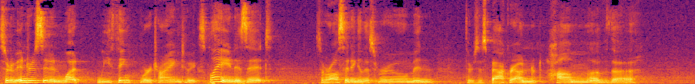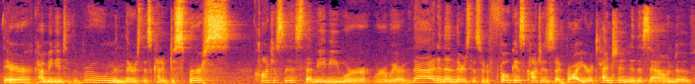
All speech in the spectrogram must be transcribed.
sort of interested in what we think we're trying to explain. Is it, so we're all sitting in this room and there's this background hum of the, the air coming into the room, and there's this kind of disperse consciousness that maybe we're, we're aware of that. And then there's this sort of focused consciousness. I brought your attention to the sound of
